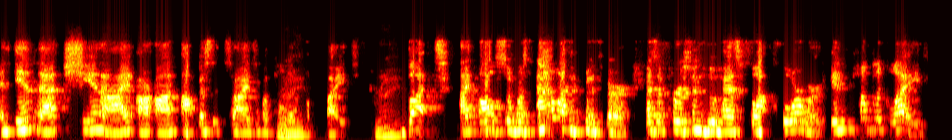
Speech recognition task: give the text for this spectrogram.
And in that, she and I are on opposite sides of a political right. fight. Right. But I also was ally with her as a person who has fought forward in public life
